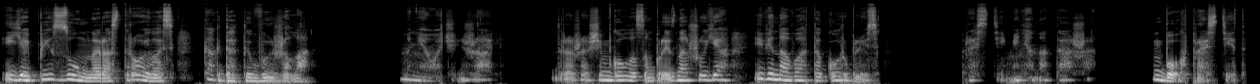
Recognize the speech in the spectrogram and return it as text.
И я безумно расстроилась, когда ты выжила. Мне очень жаль. Дрожащим голосом произношу я и виновато горблюсь. Прости меня, Наташа. Бог простит.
